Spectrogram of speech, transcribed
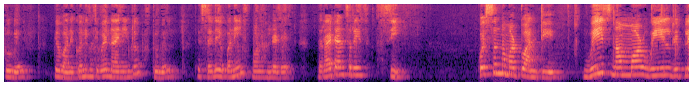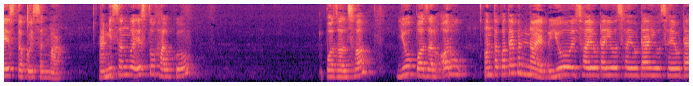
twelve. यो भनेको नि कति भयो? Nine into twelve. त्यसैले यो पनि one hundred eight the right answer is C question number twenty which number will replace the question mark हामीसँग यस्तो खालको पजल छ। यो पजल अरू अन्त कतै पनि नहेर्नु। यो छ एउटा यो छ एउटा यो छ एउटा।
